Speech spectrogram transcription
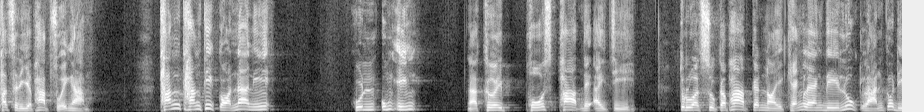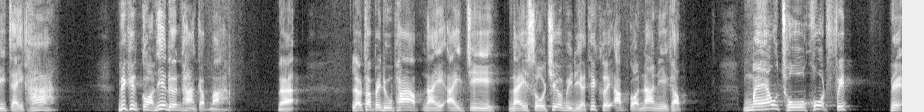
ทัศนียภาพสวยงาม ทั้งทั้งที่ก่อนหน้านี้ คุณอุ้งอิงนะเคยโพสต์ภาพในไอจี ตรวจสุขภาพกันหน่อยแข็งแรงดีลูกหลานก็ดีใจค่ะ นี่คือก่อนที่จะเดินทางกลับมานะแล้วถ้าไปดูภาพใน IG ในโซเชียลมีเดียที่เคยอัพก่อนหน้านี้ครับ แมวโชว์โคตรฟิตนี่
